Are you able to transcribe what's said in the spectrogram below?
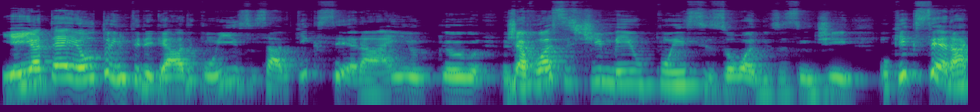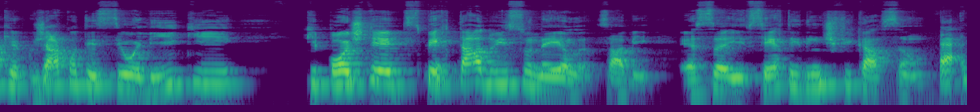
E aí até eu tô intrigado com isso, sabe? O que, que será, hein? Eu, eu, já vou assistir meio com esses olhos, assim, de o que, que será que já aconteceu ali que, que pode ter despertado isso nela, sabe? Essa certa identificação. É,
